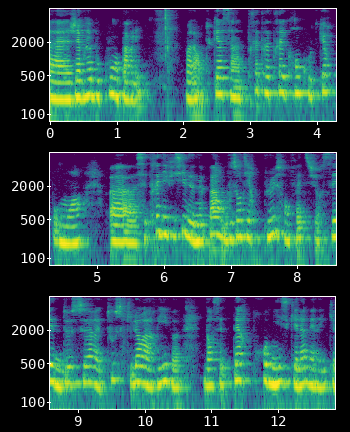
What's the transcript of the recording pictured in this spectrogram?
euh, j'aimerais beaucoup en parler voilà en tout cas c'est un très très très grand coup de cœur pour moi c'est très difficile de ne pas vous en dire plus en fait sur ces deux sœurs et tout ce qui leur arrive dans cette terre promise qu'est l'Amérique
